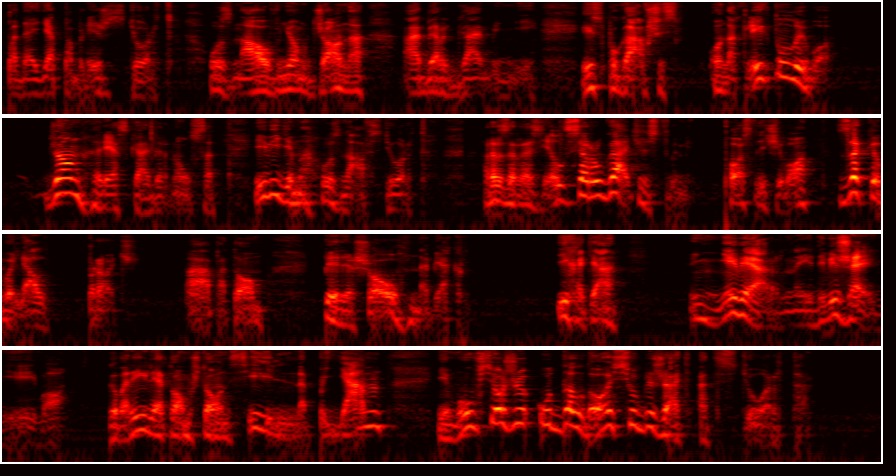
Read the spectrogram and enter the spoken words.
Подойдя поближе, Стюарт узнал в нем Джона Абергамини. Испугавшись, он окликнул его. Джон резко обернулся и, видимо, узнав Стюарт, разразился ругательствами, после чего заковылял прочь, а потом перешел на бег. И хотя неверные движения его говорили о том, что он сильно пьян, ему все же удалось убежать от Стюарта.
